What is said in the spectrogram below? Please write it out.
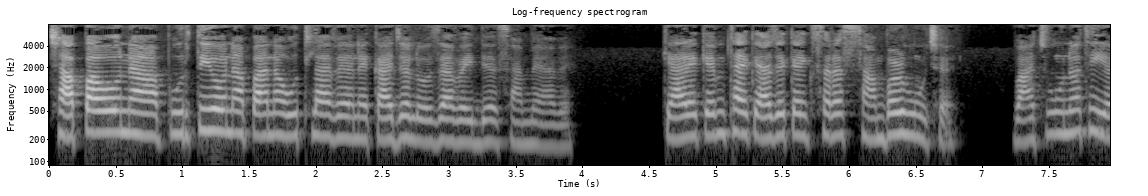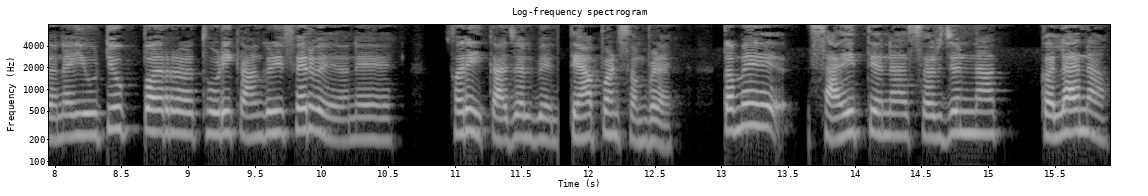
છાપાઓના પૂર્તિઓના પાના ઉથલાવે અને કાજલ ઓઝા વૈદ્ય સામે આવે. ક્યારેક એમ થાય કે આજે કંઈક સરસ સાંભળવું છે. વાંચવું નથી અને યુટ્યુબ પર થોડીક આંગળી ફેરવે અને ફરી કાજલબેન ત્યાં પણ સંભળાય. તમે સાહિત્યના સર્જનના કલાના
